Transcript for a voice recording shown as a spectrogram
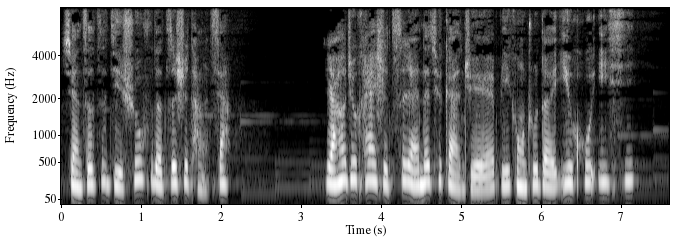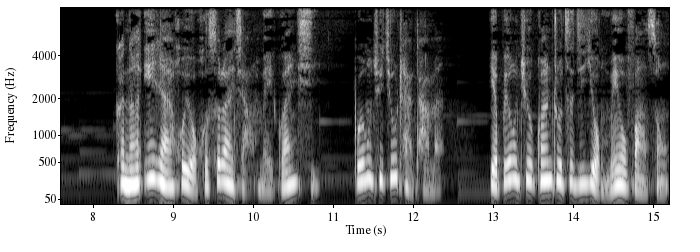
选择自己舒服的姿势躺下，然后就开始自然的去感觉鼻孔处的一呼一吸。可能依然会有胡思乱想，没关系，不用去纠缠他们，也不用去关注自己有没有放松，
